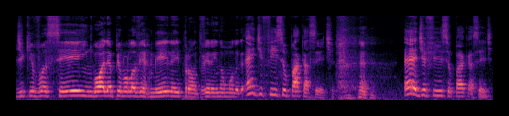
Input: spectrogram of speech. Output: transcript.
de que você engole a pílula vermelha e pronto, vira aí no mundo. É difícil pra cacete. É difícil pra cacete.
